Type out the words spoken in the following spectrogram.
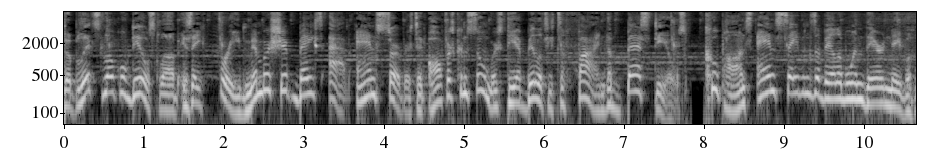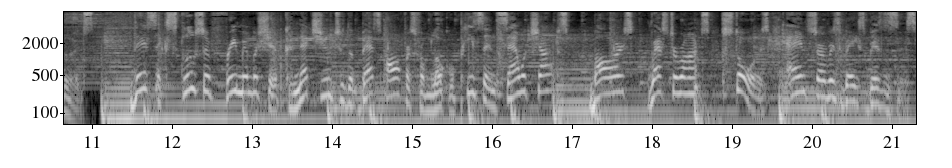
The Blitz Local Deals Club is a free membership based app and service that offers consumers the ability to find the best deals, coupons, and savings available in their neighborhoods. This exclusive free membership connects you to the best offers from local pizza and sandwich shops, bars, restaurants, stores, and service based businesses.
